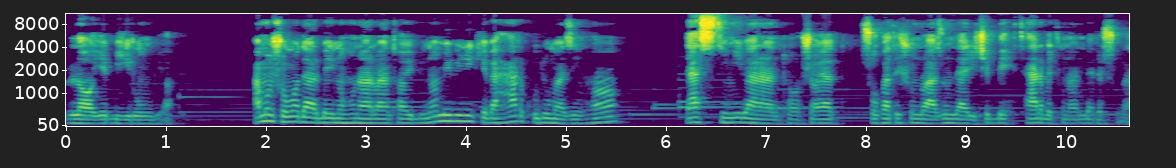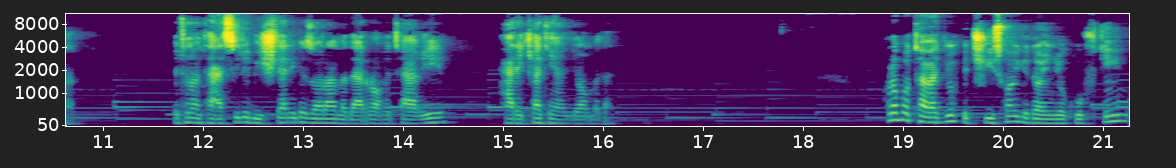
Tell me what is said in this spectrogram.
لایه بیرون بیاد. اما شما در بین هنرمندهای بینا می‌بینید که به هر کدوم از اینها دستی می‌برند تا شاید صحبتشون رو از اون دریچه بهتر بتونن برسونن. بتونن تأثیر بیشتری بذارن و در راه تغییر حرکتی انجام بدن. حالا با توجه به چیزهایی که تا اینجا گفتیم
